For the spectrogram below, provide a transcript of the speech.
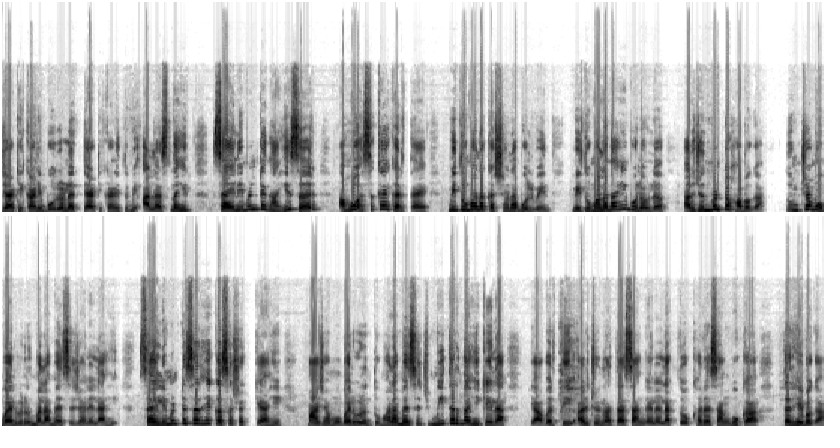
ज्या ठिकाणी बोलवलं त्या ठिकाणी तुम्ही आलाच नाहीत. सायली म्हणते नाही सर. अहो असं काय करताय? मी तुम्हाला कशाला बोलवेन? मी तुम्हाला नाही बोलवलं. अर्जुन म्हणतो हा बघा तुमच्या मोबाईलवरून मला मेसेज आलेला आहे. सायली म्हणते सर हे कसं शक्य आहे? माझ्या मोबाईलवरून तुम्हाला मेसेज मी तर नाही केला? यावरती अर्जुन आता सांगायला लागतो खरं सांगू का? तर हे बघा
